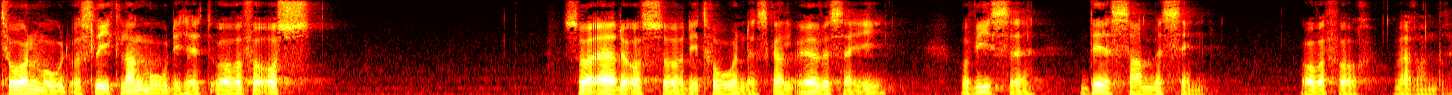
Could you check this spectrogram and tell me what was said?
tålmod og slik langmodighet overfor oss, så er det også de troende skal øve seg i å vise det samme sinn overfor hverandre.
